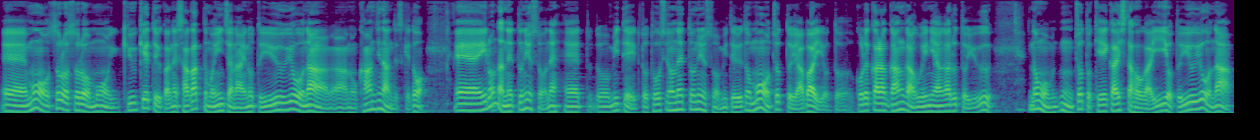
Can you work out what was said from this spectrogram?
えー、もうそろそろもう休憩というかね、下がってもいいんじゃないのというようなあの感じなんですけど、えー、いろんなネットニュースをね、えー、っと、見ていると、投資のネットニュースを見ていると、もうちょっとやばいよと、これからガンガン上に上がるというのも、うん、ちょっと警戒した方がいいよというような、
